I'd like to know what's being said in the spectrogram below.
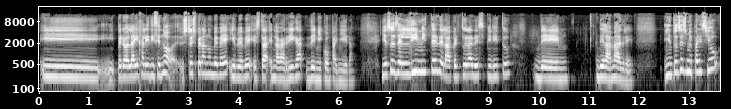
Y, pero la hija le dice, no, estoy esperando un bebé y el bebé está en la barriga de mi compañera. Y eso es el límite de la apertura de espíritu de, de la madre. Y entonces me pareció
